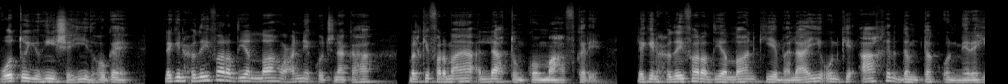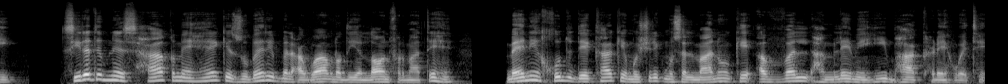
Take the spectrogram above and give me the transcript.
وہ تو یوں ہی شہید ہو گئے۔ لیکن حدیفہ رضی اللہ عنہ نے کچھ نہ کہا، بلکہ فرمایا، اللہ تم کو معاف کرے۔ لیکن حدیفہ رضی اللہ عنہ کی یہ بھلائی ان کے آخر دم تک ان میں رہی۔ سیرت ابن اسحاق میں ہے کہ زبیر ابن العوام رضی اللہ عنہ فرماتے ہیں میں نے خود دیکھا کہ مشرق مسلمانوں کے اول حملے میں ہی بھاگ کھڑے ہوئے تھے۔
